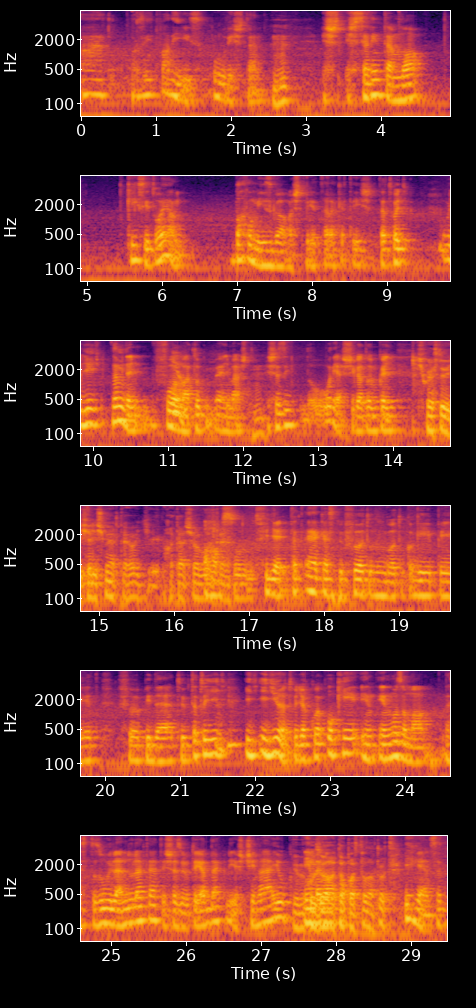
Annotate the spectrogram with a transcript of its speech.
hát az itt van íz, úristen. Uh-huh. És, és szerintem ma készít olyan baromi izgalmas tételeket is. Tehát, hogy, hogy így, nem mindegy, formáltuk egymást. Mhm. És ez így óriási sikat, amikor egy És akkor ezt ő is elismerte, hogy hatással volt rá. abszolút, figyelj, tehát elkezdtük, föltuningoltuk a gépét, fölpideltük, tehát hogy így, Mhm. így, így jött, hogy akkor oké, okay, én, én hozom a, ezt az új lendületet, és ez őt érdekli, és csináljuk. Meg Én hozza meg a tapasztalatot. igen, szóval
